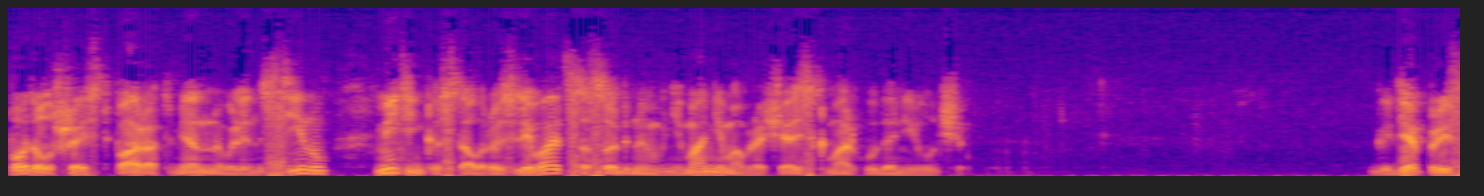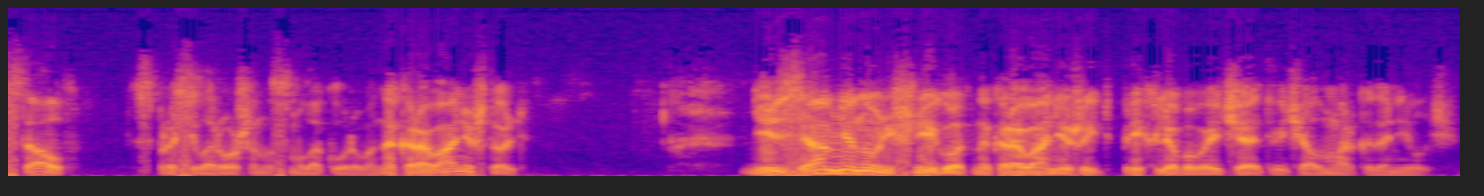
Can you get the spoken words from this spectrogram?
подал шесть пар отменного ленсину, Митенька стал разливать, с особенным вниманием обращаясь к Марку Даниловичу. «Где пристал?» — спросила Рошина Смолокурова. «На караване, что ли?» «Нельзя мне нынешний год на караване жить», — прихлебывая чай, отвечал Марко Данилович.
